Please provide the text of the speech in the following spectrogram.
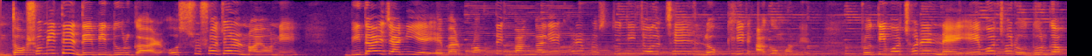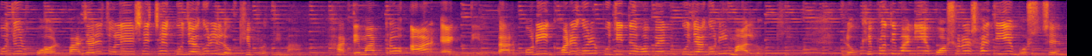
দশমীতে দেবী দুর্গার অশ্রুসজল নয়নে বিদায় জানিয়ে এবার প্রত্যেক বাঙালির ঘরে প্রস্তুতি চলছে লক্ষ্মীর আগমনের। প্রতি বছরের ন্যায় এবছরও দুর্গাপুজোর পর বাজারে চলে এসেছে কুজাগরি লক্ষ্মী প্রতিমা। হাতে মাত্র আর একদিন, তারপরেই ঘরে ঘরে পূজিতে হবেন কুজাগরি মা লক্ষ্মী। লক্ষ্মী প্রতিমা নিয়ে পসরা সাজিয়ে বসছেন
